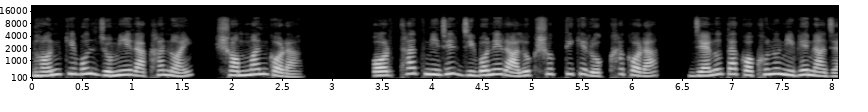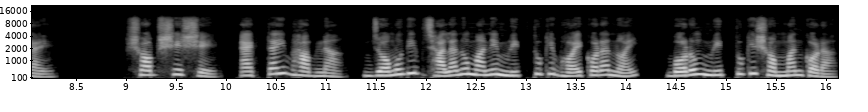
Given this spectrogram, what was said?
ধন কেবল জমিয়ে রাখা নয়, সম্মান করা। অর্থাৎ নিজের জীবনের আলোকশক্তিকে রক্ষা করা, যেন তা কখনো নিভে না যায়। সবশেষে, একটাই ভাবনা যমদীপ ঝালানো মানে মৃত্যুকে ভয় করা নয় বরং মৃত্যুকে সম্মান করা।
